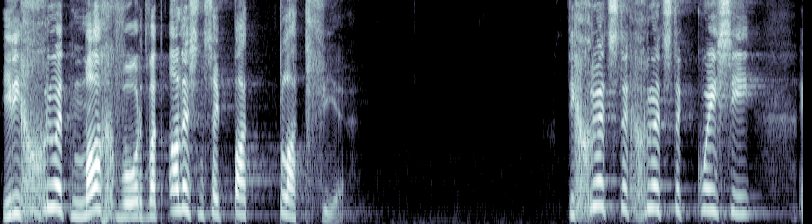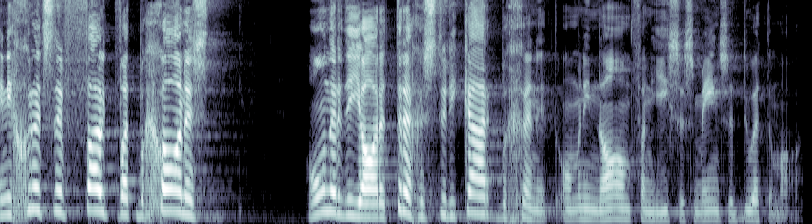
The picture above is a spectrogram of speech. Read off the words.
hierdie groot mag word wat alles in sy pad platvee. Die grootste grootste kwessie en die grootste fout wat begaan is honderde jare terug is toe die kerk begin het om in die naam van Jesus mense dood te maak.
